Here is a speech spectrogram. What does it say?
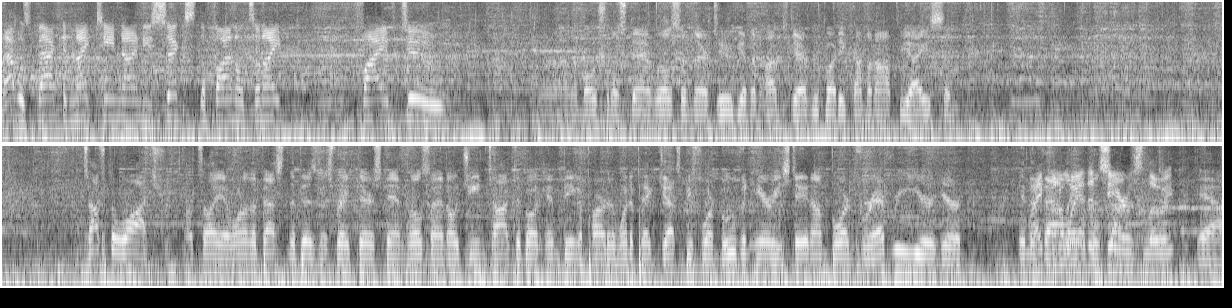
That was back in 1996. The final tonight, 5-2. Emotional Stan Wilson there too, giving hugs to everybody coming off the ice and tough to watch. I'll tell you, one of the best in the business right there, Stan Wilson. I know Gene talked about him being a part of the Winnipeg Jets before moving here. He stayed on board for every year here in the Wiping Valley away of the, the Sun. tears, Louie. Yeah.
